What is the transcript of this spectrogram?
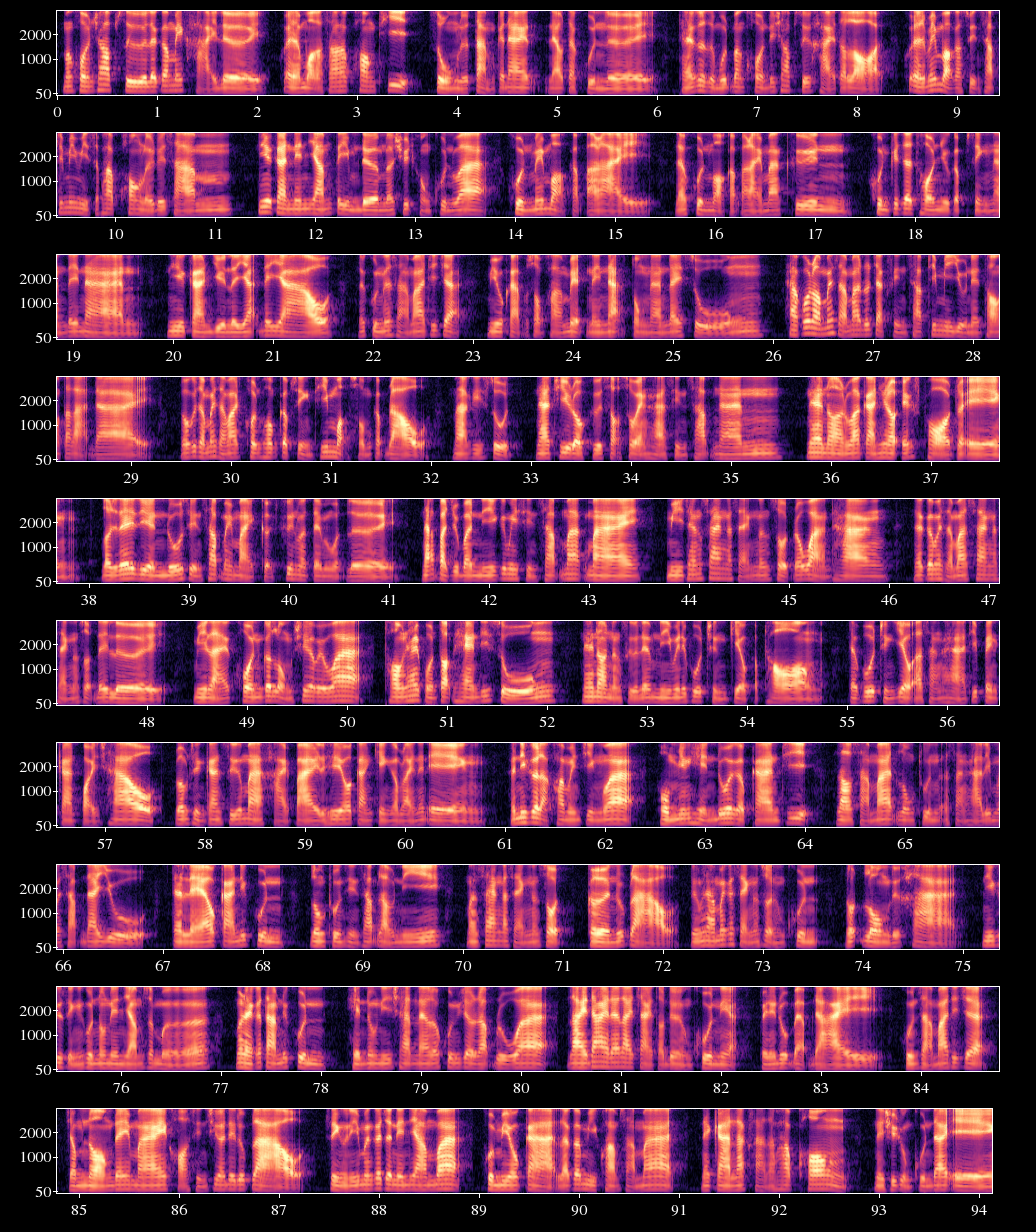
บางคนชอบซื้อแล้วก็ไม่ขายเลยก็อาจจะเหมาะกับสภาพคล่องที่สูงหรือต่ำก็ได้แล้วแต่คุณเลย แต่ถ้าเกิดสมมติบางคนที่ชอบซื้อขายตลอด คุณอาจจะไม่เหมาะกับสินทรัพย์ที่ไม่มีสภาพคล่องเลยด้วยซ้ำนี่คือการเน้นย้ำธีมเดิมแล้วชีวิตของคุณว่า คุณไม่เหมาะกับอะไร แล้วคุณเหมาะกับอะไรมากขึ้น คุณก็จะทนอยู่กับสิ่งนั้นได้นาน นี่คือการยืนระยะได้ยาว และคุณก็สามารถที่จะมีโอกาสประสบความสำเร็จในณตรงนั้นได้สูงหากว่าเราไม่สามารถรู้จักสินทรัพย์ที่มีอยู่ในท้องตลาดได้ เราก็จะไม่สามารถค้นพบกับสิ่งที่เหมาะสมกับเรามากที่สุด หน้าที่เราคือเสาะแสวงหาสินทรัพย์นั้น แน่นอนว่าการที่เรา explore ตัวเอง เราจะได้เรียนรู้สินทรัพย์ใหม่ๆ เกิดขึ้นมาเต็มไปหมดเลย ณ ปัจจุบันนี้ก็มีสินทรัพย์มากมาย มีทั้งสร้างกระแสเงินสดระหว่างทาง แล้วก็ไม่สามารถสร้างกระแสเงินสดได้เลย มีหลายคนก็หลงเชื่อไปว่า ทองจะให้ผลตอบแทนที่สูง แน่นอนหนังสือเล่มนี้ไม่ได้พูดถึงเกี่ยวกับทอง แต่พูดถึงเกี่ยวอสังหาที่เป็นการปล่อยเช่า รวมถึงการซื้อมาขายไปหรือที่เรียกว่าการเก็งกำไรนั่นเองและนี่คือหลักความเป็นจริงว่า ผมยังเห็นด้วยกับการที่เราสามารถลงทุนอสังหาริมทรัพย์ได้อยู่ แต่แล้วการที่คุณลงทุนสินทรัพย์เหล่านี้ มันสร้างกระแสเงินสดเกินหรือเปล่า หรือมันทำให้กระแสเงินสดของคุณลดลงหรือขาด นี่คือสิ่งที่คุณต้องเน้นย้ำเสมอ เมื่อไหร่ก็ตามที่คุณเห็นตรงนี้ชัดแล้วแล้วคุณก็จะรับรู้ว่ารายได้และรายจ่ายต่อเดือนของคุณเนี่ยเป็นในรูปแบบใด คุณสามารถที่จะจำนองได้ไหมขอสินเชื่อได้หรือเปล่า สิ่งเหล่านี้มันก็จะเน้นย้ำว่าคุณมีโอกาสแล้วก็มีความสามารถในการรักษาสภาพคล่องในชีวิตของคุณได้เอง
